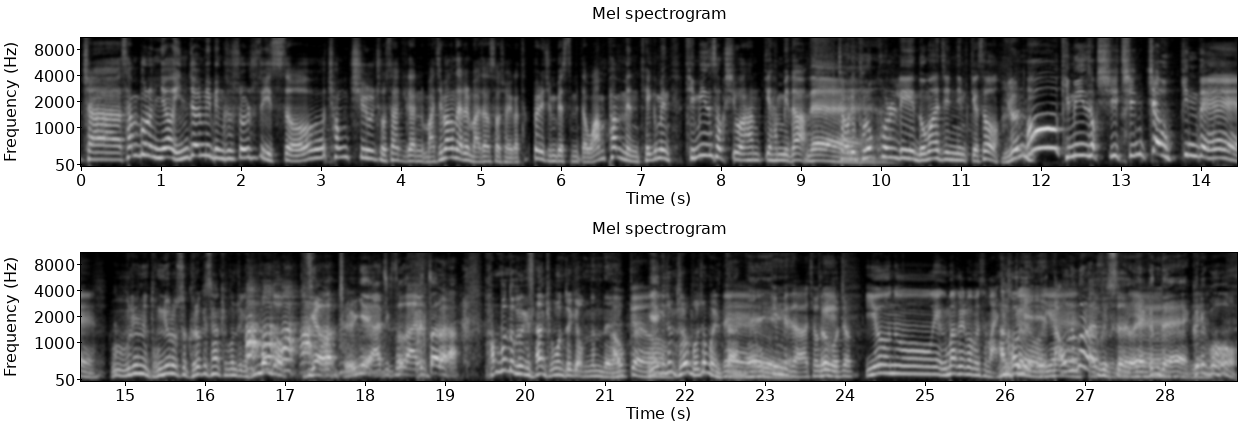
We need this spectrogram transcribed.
자, 3부는요, 인절미 빙수 쏠 수 있어. 청취율 조사 기간 마지막 날을 맞아서 저희가 특별히 준비했습니다. 완판맨, 개그맨 김인석 씨와 함께 합니다. 네. 자, 우리 브로콜리 너마저님께서 이런- 어, 김인석 씨 진짜 웃긴데. 우리는 동료로서 그렇게 생각해 본 적이 한 번도 야 조용히 해 아직 손안 했잖아 한 번도 그렇게 생각해 본 적이 없는데 아, 웃겨 요. 얘기 좀 들어보죠 뭐 일단 네, 예, 예, 웃깁니다. 예. 저기 들어보죠 이현우의 음악 앨범에서 많이 아 거기 웃겨요. 예, 예, 나오는 건 알고. 있어요 예, 예. 근데 예. 그리고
